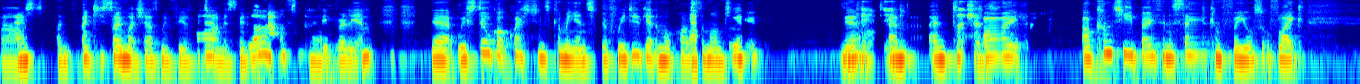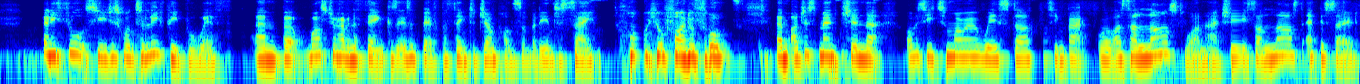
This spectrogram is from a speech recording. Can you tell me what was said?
fast. And thank you so much, Yasmin, for your time. It's been absolutely brilliant. Yeah, we've still got questions coming in. So, if we do get them, we'll pass them on to you. Yeah, um, and Pleasure. I I'll come to you both in a second for your sort of like any thoughts you just want to leave people with. Um, but whilst you're having a think, because it is a bit of a thing to jump on somebody and just say, what were your final thoughts? Um, I'll just mention that obviously tomorrow we're starting back. Well, it's our last one, actually. It's our last episode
